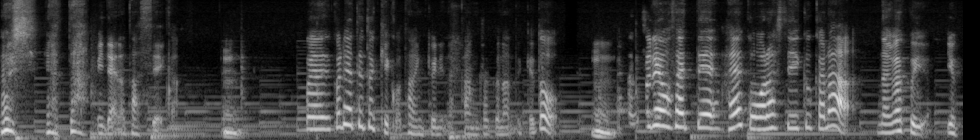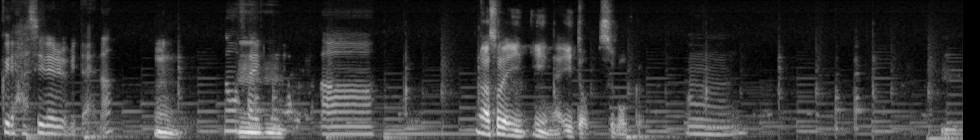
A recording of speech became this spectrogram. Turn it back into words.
よしやった。みたいな達成感。うん。これこれやってると結構短距離な感覚なんだけどうん。それをそうやって早く終わらせていくから長くゆゆっくり走れるみたいなうん。のも最近あるかな。まあそれいいいいね。いいと思うすごく。うん。うん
